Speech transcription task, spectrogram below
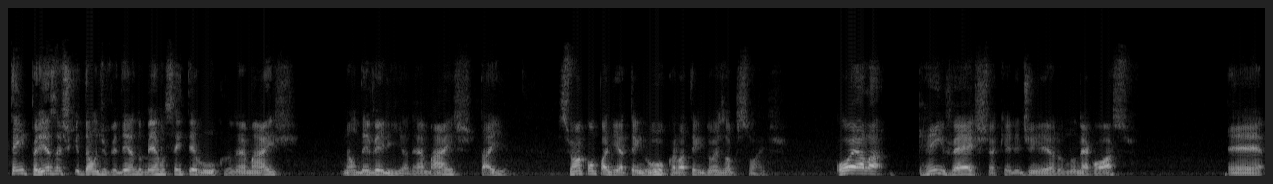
tem empresas que dão dividendo mesmo sem ter lucro, né? Mas não deveria, né? Mas tá aí. Se uma companhia tem lucro, ela tem duas opções. Ou ela reinveste aquele dinheiro no negócio, é,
